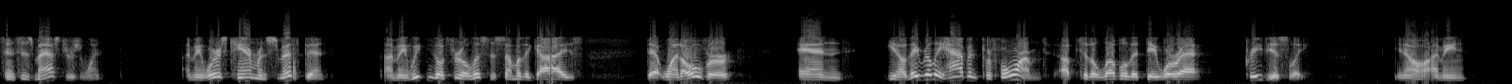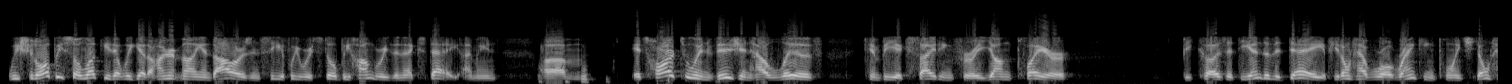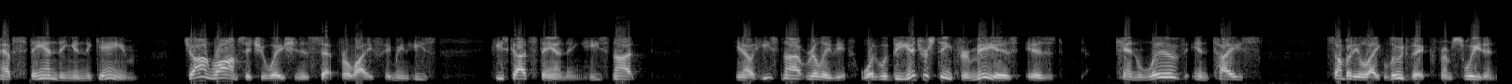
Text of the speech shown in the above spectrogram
since his Masters win? I mean, where's Cameron Smith been? I mean, we can go through a list of some of the guys that went over, and you know, they really haven't performed up to the level that they were at previously. You know, I mean, we should all be so lucky that we get a hundred million dollars and see if we would still be hungry the next day. I mean, um, it's hard to envision how LIV can be exciting for a young player because at the end of the day, if you don't have world ranking points, you don't have standing in the game. Jon Rahm's situation is set for life. I mean, he's he's got standing. He's not you know, he's not really the. What would be interesting for me is is can LIV entice somebody like Ludvig from Sweden.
